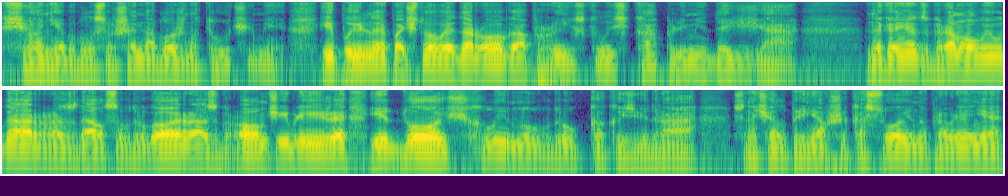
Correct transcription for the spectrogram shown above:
все небо было совершенно обложено тучами, и пыльная почтовая дорога опрыскалась каплями дождя. Наконец громовый удар раздался в другой раз, громче и ближе, и дождь хлынул вдруг, как из ведра — Сначала принявши косое направление,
